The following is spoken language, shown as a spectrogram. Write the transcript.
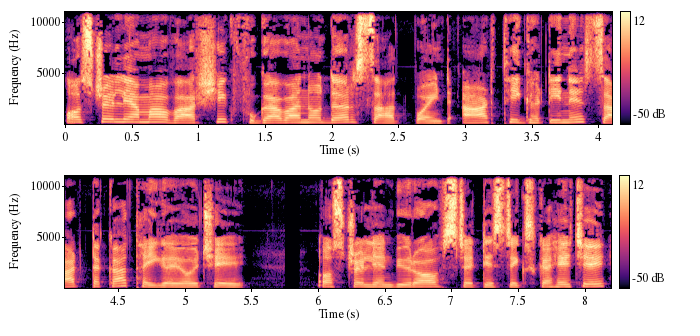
ઓસ્ટ્રેલિયામાં વાર્ષિક ફુગાવાનો દર સાત પોઈન્ટ આઠથી ઘટીને સાત ટકા થઈ ગયો છે. ઓસ્ટ્રેલિયન બ્યુરો ઓફ સ્ટેટિસ્ટિક્સ કહે છે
